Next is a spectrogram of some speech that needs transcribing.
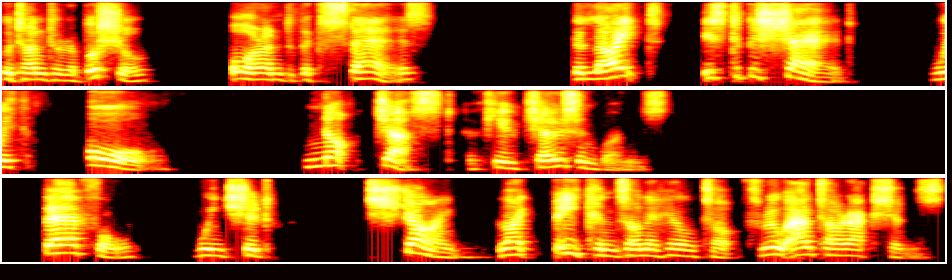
put under a bushel or under the stairs. The light is to be shared with all not just a few chosen ones. Therefore, we should shine like beacons on a hilltop throughout our actions,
